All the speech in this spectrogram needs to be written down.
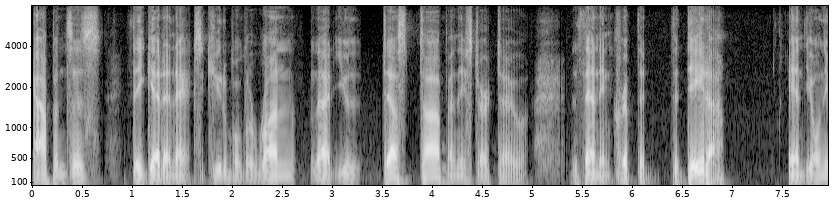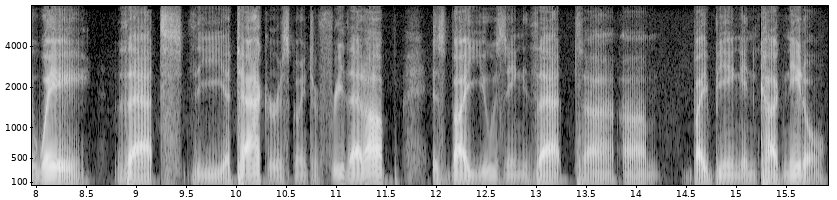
happens is they get an executable to run that user desktop and they start to then encrypt the, the data. And the only way that the attacker is going to free that up is by using that, uh, um, by being incognito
